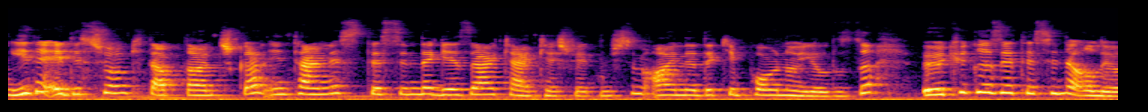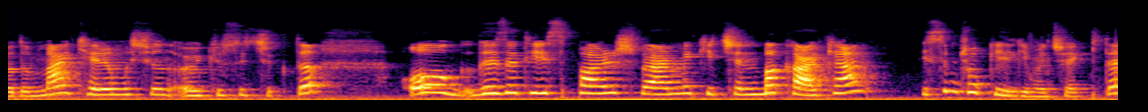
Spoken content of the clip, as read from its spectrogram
Yine edisyon kitaptan çıkan internet sitesinde gezerken keşfetmiştim. Aynadaki porno yıldızı. Öykü gazetesini alıyordum ben. Kerem Işık'ın öyküsü çıktı. O gazeteyi sipariş vermek için bakarken isim çok ilgimi çekti.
